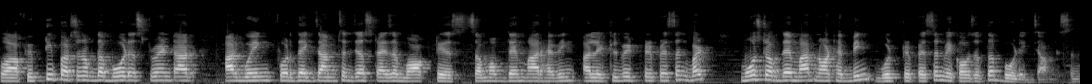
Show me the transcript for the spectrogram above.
50 percent of the board student are are going for the examination just as a mock test some of them are having a little bit preparation but most of them are not having good preparation because of the board examination.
